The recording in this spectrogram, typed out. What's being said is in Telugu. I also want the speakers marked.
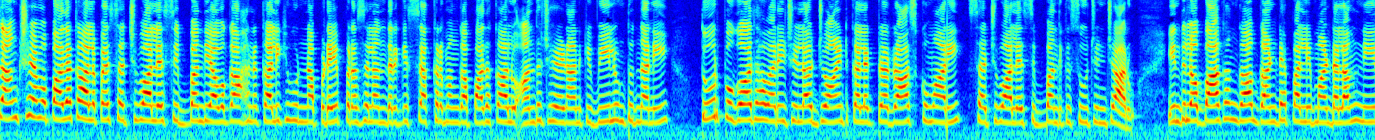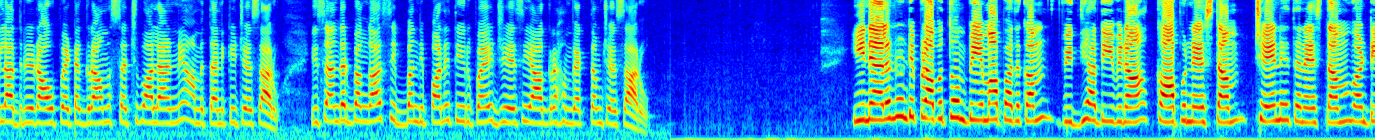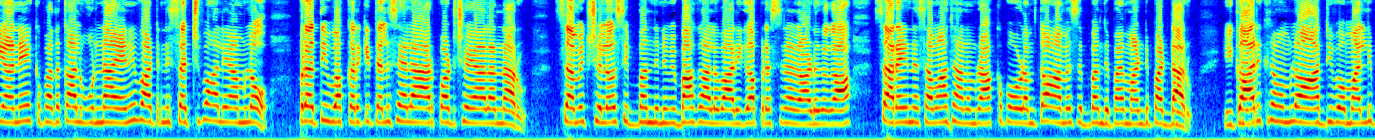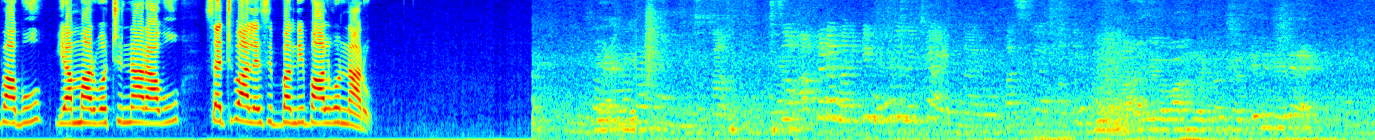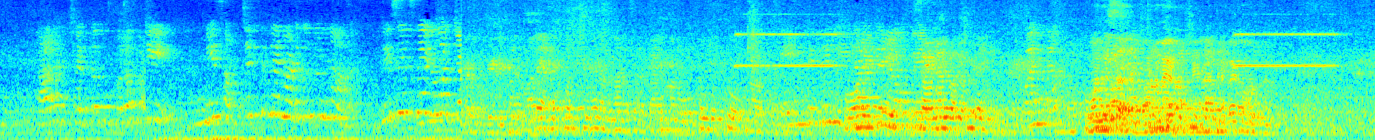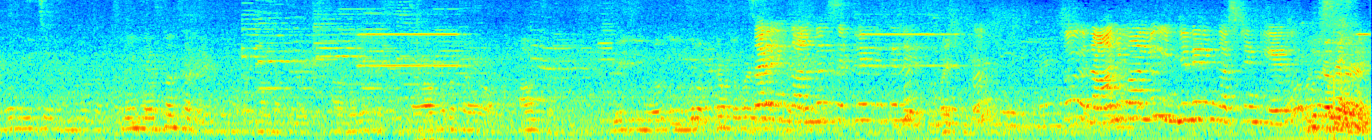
Speaker 1: సంక్షేమ పథకాలపై సచివాలయ సిబ్బంది అవగాహన కలిగి ఉన్నప్పుడే ప్రజలందరికీ సక్రమంగా పథకాలు అందజేయడానికి వీలుంటుందని తూర్పుగోదావరి జిల్లా జాయింట్ కలెక్టర్ రాజ్ కుమారి సచివాలయ సిబ్బందికి సూచించారు. ఇందులో భాగంగా గండేపల్లి మండలం నీలాద్రిరావుపేట గ్రామ సచివాలయాన్ని ఆమె తనిఖీ చేశారు. ఈ సందర్భంగా సిబ్బంది పనితీరుపై జేసీ ఆగ్రహం వ్యక్తం చేశారు. ఈ నెల నుండి ప్రభుత్వం బీమా పథకం విద్యా దీవెన కాపు నేస్తం చేనేత నేస్తం వంటి అనేక పథకాలు ఉన్నాయని వాటిని సచివాలయంలో ప్రతి ఒక్కరికి తెలిసేలా ఏర్పాటు చేయాలన్నారు. సమీక్షలో సిబ్బందిని విభాగాల వారీగా ప్రశ్నలు అడగగా సరైన సమాధానం రాకపోవడంతో ఆమె సిబ్బందిపై మండిపడ్డారు. ఈ కార్యక్రమంలో ఆర్డీఓ మల్లిబాబు ఎంఆర్ఓ చిన్నారావు సచివాలయ సిబ్బంది పాల్గొన్నారు.
Speaker 2: మీ సబ్జెక్ట్ నేను అడుగుతున్నా దిస్ ఇస్ ద యువర్
Speaker 3: అదే వెనక్కి వచ్చిందని అన్నారు సార్ కానీ మనం ఓపెన్ చెప్తే ఓపెన్ అవుతుంది
Speaker 2: ఏంటిది
Speaker 3: ఫోన్ అయితే సెవెన్ పర్సెంట్ అవుతుంది
Speaker 2: వన్
Speaker 4: ఉంది సార్ వన్ మే హండ్రెడ్ ఉంది
Speaker 3: నేను చేస్తాను సార్ అవును సార్
Speaker 2: సరే ఇంకా అందరు సెటిల్ అయిపోతే సో రాని వాళ్ళు ఇంజనీరింగ్ అసిస్టెంట్ లేరు.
